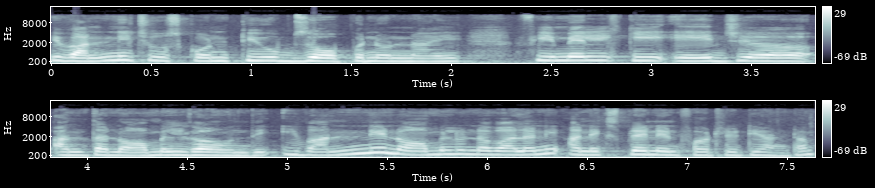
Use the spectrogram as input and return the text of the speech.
ఇవన్నీ చూసుకొని ట్యూబ్స్ ఓపెన్ ఉన్నాయి. ఫీమేల్కి ఏజ్ uh, అంత నార్మల్గా ఉంది. ఇవన్నీ నార్మల్ ఉన్న వాళ్ళని అన్ఎక్స్ప్లెయిన్ ఇన్ఫర్టిలిటీ అంటాం.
